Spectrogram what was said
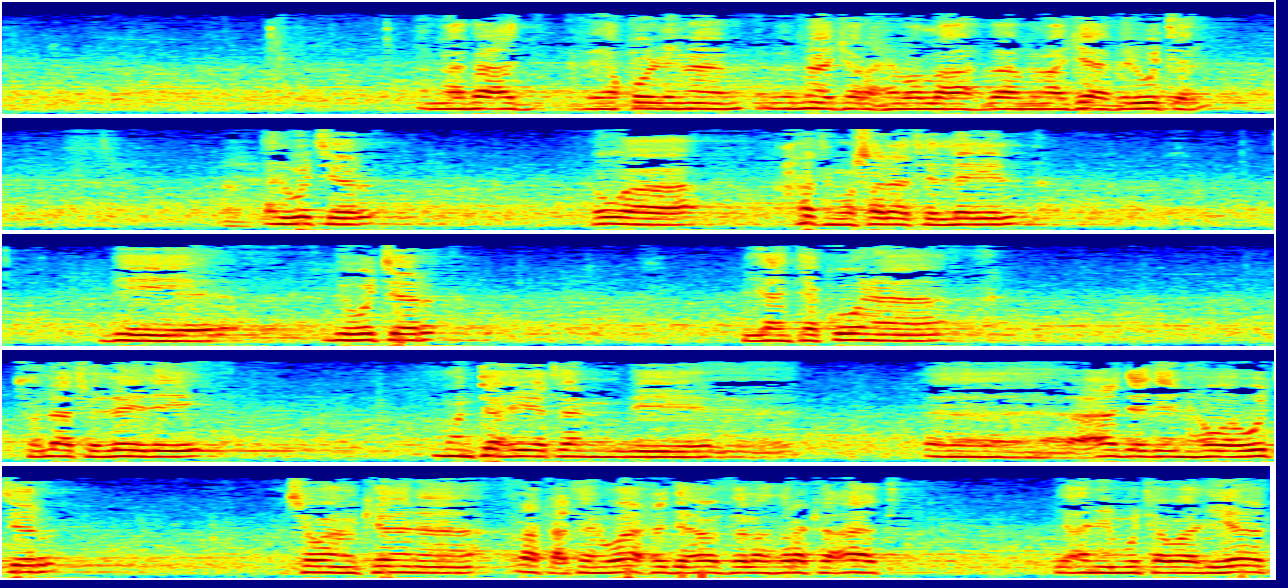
أما بعد فيقول الإمام ابن ماجه رحمه الله باب ما جاء في الوتر. الوتر هو ختم صلاة الليل بوتر بأن تكون صلاة الليل منتهية بعدد هو وتر سواء كان ركعة واحدة أو ثلاث ركعات يعني متواليات.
